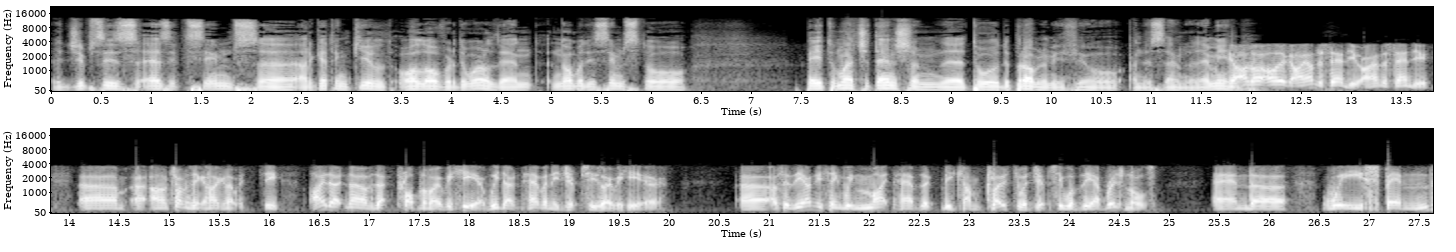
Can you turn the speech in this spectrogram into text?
Uh, gypsies, as it seems, uh, are getting killed all over the world, and nobody seems to pay too much attention uh, to the problem. If you understand what I mean. Yeah, I, understand you. I understand you. Um, I- I'm trying to think how I can help. See, I don't know of that problem over here. We don't have any gypsies over here. Uh, I said the only thing we might have that become close to a gypsy would be the Aboriginals, and uh, we spend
